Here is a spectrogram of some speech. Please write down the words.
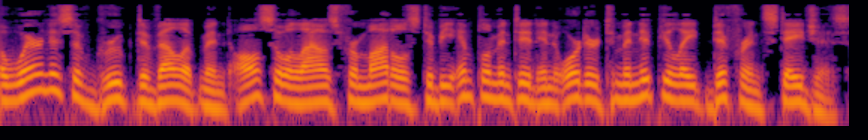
Awareness of group development also allows for models to be implemented in order to manipulate different stages.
